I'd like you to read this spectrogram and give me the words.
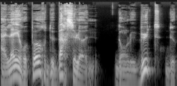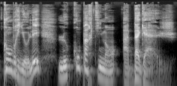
à l'aéroport de Barcelone, dans le but de cambrioler le compartiment à bagages.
